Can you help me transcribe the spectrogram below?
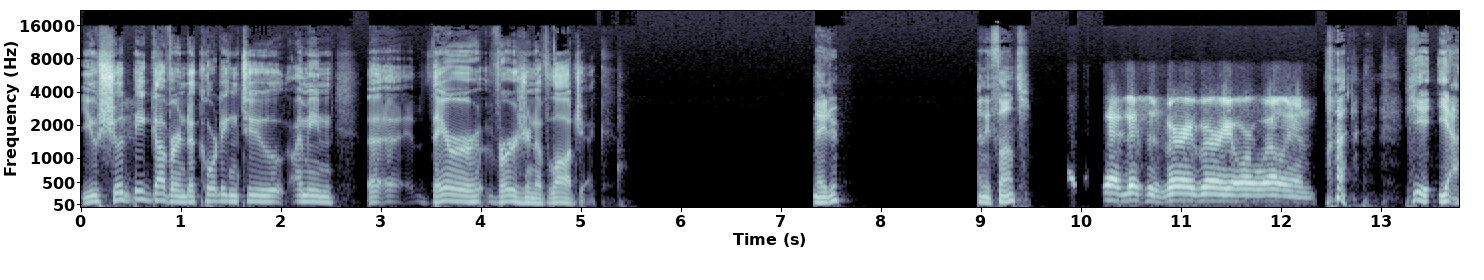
you should be governed according to i mean uh, their version of logic Major, any thoughts? Yeah, this is very, very Orwellian. Yeah,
